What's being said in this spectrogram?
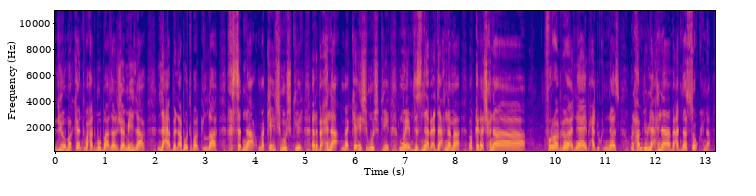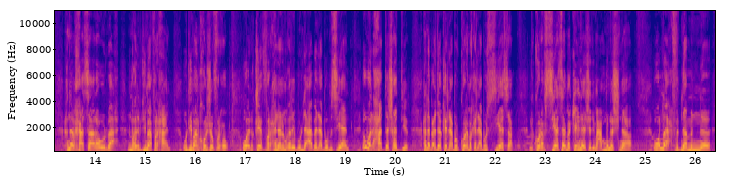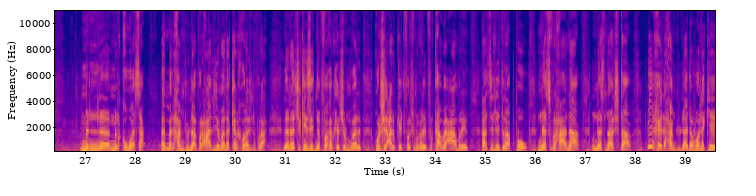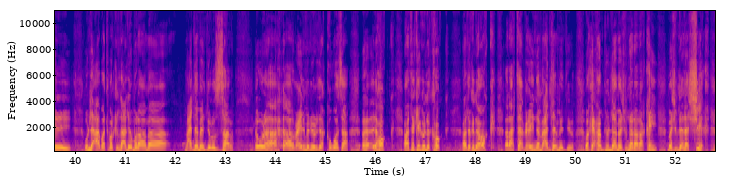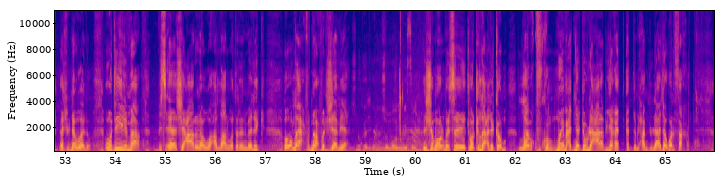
اليوم كانت واحد المبادره جميلة اللعب لعبوا تبارك الله خسرنا ما كاينش مشكل ربحنا ما كاينش مشكل المهم دزنا بعدا حنا ما بقيناش حنا فروع بوعنا بحال دوك الناس والحمد لله حنا ما عندناش السوق حنا. حنا الخسارة والربح المغرب ديما فرحان وديما نخرجوا فرحوا وكيف فرحنا المغرب؟ واللعابة لعبوا مزيان. هو الحد اش غدير؟ حنا بعدا كنلعبوا الكرة ما كنلعبوش السياسة. الكرة في السياسة ما كايناش هذه ما عمرنا شفناها. والله حفظنا من من من القواسة. أما الحمد لله فرحان اليوم أنا كنخرج نفرح لأن هادشي كيزيدنا الفخر كنشوف المغرب. كلشي العالم كيتفرج في المغرب في القهوة عامرين. هازين les drapeaux الناس فرحانة والناس ناشطة. بخير الحمد لله. هذا هو اللي كي واللعابة تبارك الله عليهم راه ما ما عندنا ما نديروا الزهر ولا 40 مليون ديال قواسه هوك هذا كيقول لك هوك. هذاك اللي هوك. راه تابعينا ما عندنا ما نديروا ولكن الحمد لله ما جبنا لا راقي ما جبنا لا الشيخ ما جبنا والو. وديما شعارنا هو الله الوطن الملك. والله يحفظنا ويحفظ الجميع. شنو كتقول للجمهور المصري؟ الجمهور المصري تبارك الله عليكم الله يوقفكم. المهم عندنا دولة عربية غتقدم الحمد لله. هذا هو الفخر.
